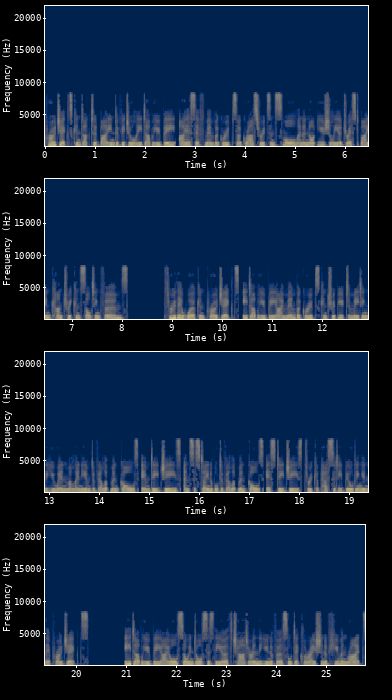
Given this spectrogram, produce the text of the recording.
Projects conducted by individual EWB, ISF member groups are grassroots and small and are not usually addressed by in-country consulting firms. Through their work and projects, EWBI member groups contribute to meeting the UN Millennium Development Goals (MDGs) and Sustainable Development Goals (SDGs) through capacity building in their projects. EWBI also endorses the Earth Charter and the Universal Declaration of Human Rights.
